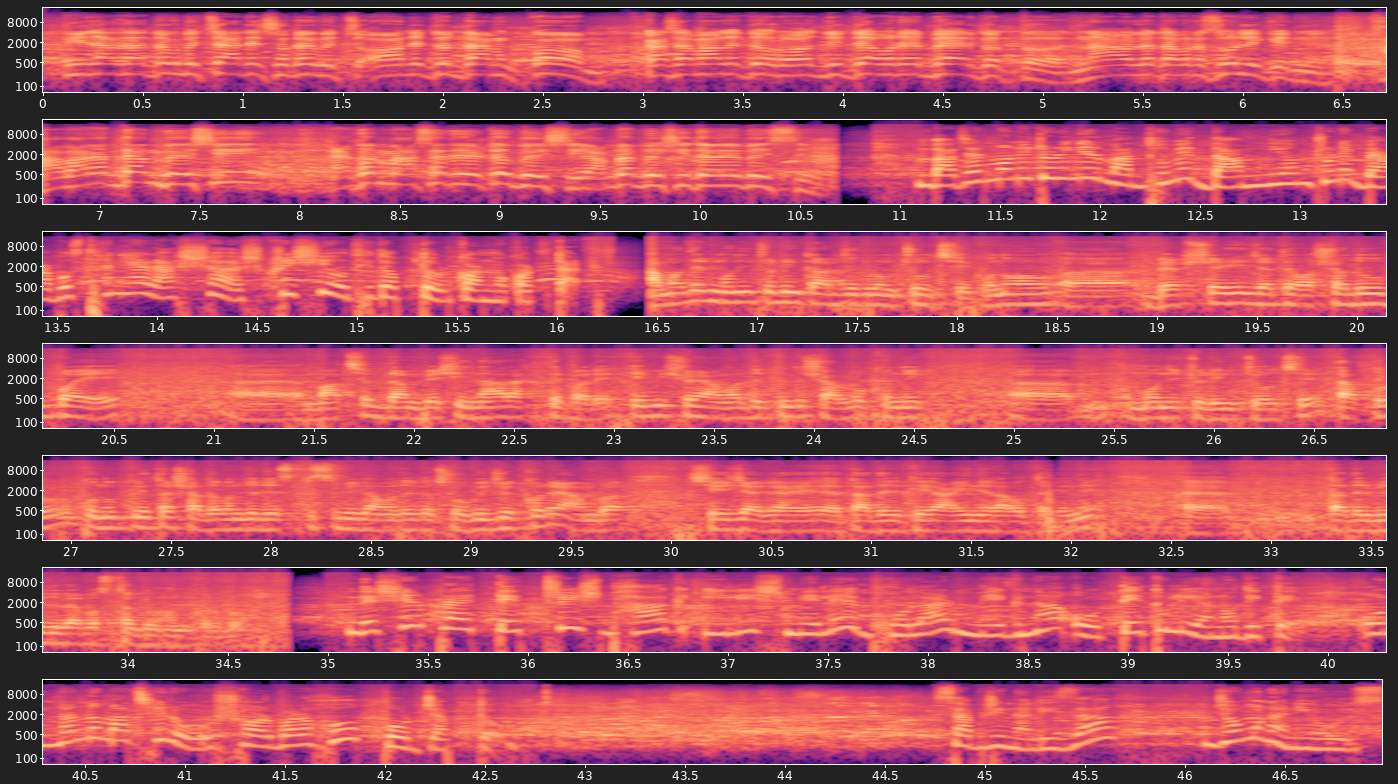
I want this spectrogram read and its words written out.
তিন হাজার টাকা বেচছে আড়াইশো টাকা বেচছে অনেক তো দাম কম। কাঁচা মালে তো রস দিতে ওরে বের করতো না হলে তো আমরা চলি কেমনি? খাবারের দাম বেশি এখন মাছের রেটও বেশি আমরা বেশি দামে বেচছি বাজার মনিটরিং এর মাধ্যমে দাম নিয়ন্ত্রণে ব্যবস্থা নেওয়ার আশ্বাস কৃষি অধিদপ্তর কর্মকর্তার। আমাদের মনিটরিং কার্যক্রম চলছে। কোনো ব্যবসায়ী যাতে অসাধু উপায়ে মাছের দাম বেশি না রাখতে পারে, এ বিষয়ে আমাদের কিন্তু সার্বক্ষণিক মনিটরিং চলছে। তারপরেও কোনো ক্রেতা সাধারণ যদি স্পেসিফিক আমাদের কাছে অভিযোগ করে, আমরা সেই জায়গায় তাদেরকে আইনের আওতায় এনে তাদের বিরুদ্ধে ব্যবস্থা গ্রহণ করব। দেশের প্রায় তেত্রিশ ভাগ ইলিশ মেলে ভোলার মেঘনা ও তেঁতুলিয়া নদীতে। অন্যান্য মাছেরও সরবরাহ পর্যাপ্ত। সাবরিনা লিজা, যমুনা নিউজ।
